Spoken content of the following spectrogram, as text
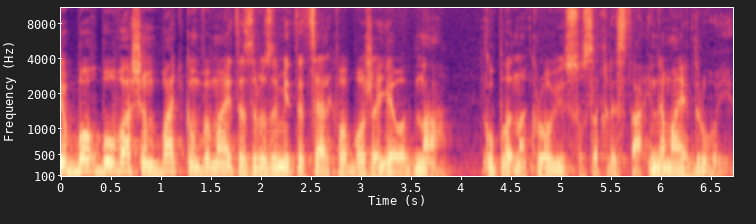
Щоб Бог був вашим батьком, ви маєте зрозуміти, церква Божа є одна, куплена кров'ю Ісуса Христа, і немає другої.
